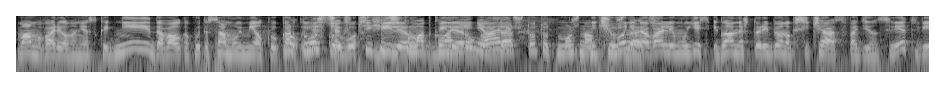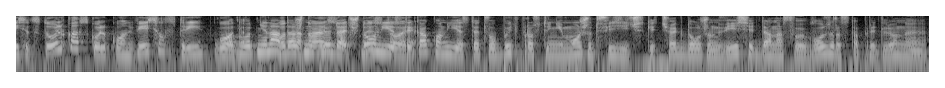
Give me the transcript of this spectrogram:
мама варила на несколько дней, давала какую-то самую мелкую картошку, ну, если его били, били ругали. Да, что тут можно Ничего обсуждать? не давали ему есть. И главное, что ребенок сейчас в 11 лет весит столько, сколько он весил в 3 года. Вот не надо вот даже наблюдать, что он история. ест и как он ест. Этого быть просто не может физически. Человек должен весить да, на свой возраст определенное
